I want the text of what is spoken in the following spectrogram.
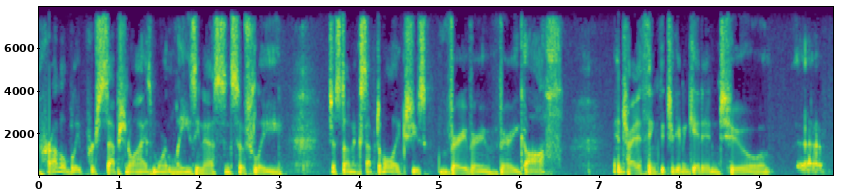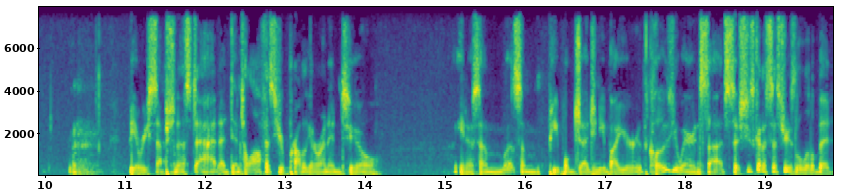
probably perception wise more laziness and socially just unacceptable. Like she's very, very, very goth. And try to think that you're going to get into uh, be a receptionist at a dental office, you're probably going to run into you know some some people judging you by your the clothes you wear and such. So she's got a sister who's a little bit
